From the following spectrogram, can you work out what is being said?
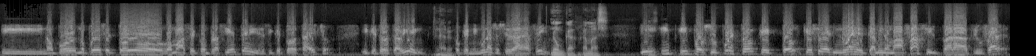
Y no, puedo, no puede ser todo, vamos a ser complacientes y decir que todo está hecho y que todo está bien. Claro. Porque ninguna sociedad es así. Nunca, jamás. Y, y, por supuesto que, que ese no es el camino más fácil para triunfar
